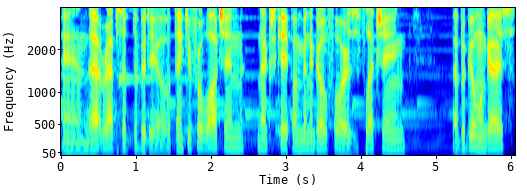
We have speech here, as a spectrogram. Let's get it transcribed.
And that wraps up the video. Thank you for watching. Next cape I'm going to go for is Fletching. Have a good one, guys.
